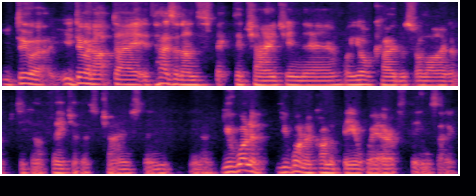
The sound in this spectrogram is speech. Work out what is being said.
you do a you do an update, it has an unexpected change in there, or your code was relying on a particular feature that's changed, then you know you want to you want to kind of be aware of things that are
